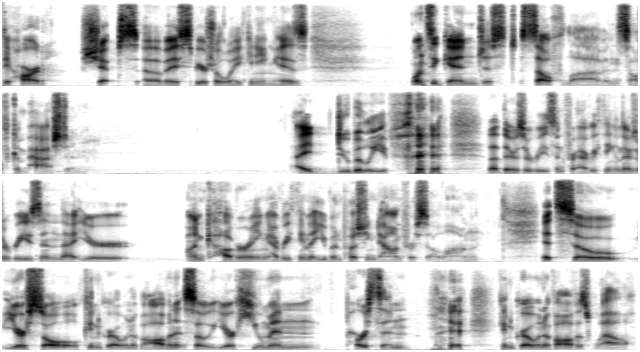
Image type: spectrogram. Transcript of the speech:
the hardships of a spiritual awakening is once again, just self love and self compassion. I do believe that there's a reason for everything, and there's a reason that you're uncovering everything that you've been pushing down for so long. It's so your soul can grow and evolve, and it's so your human person can grow and evolve as well.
